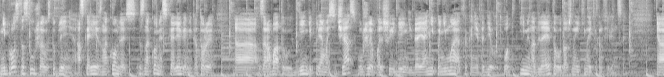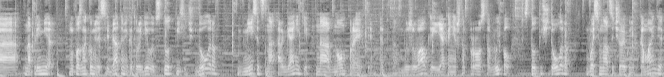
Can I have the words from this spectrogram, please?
не просто слушая выступления, а скорее знакомясь, знакомясь с коллегами, которые э, зарабатывают деньги прямо сейчас, уже большие деньги, да, и они понимают, как они это делают. Вот именно для этого вы должны идти на эти конференции. А, например, мы познакомились с ребятами, которые делают 100 тысяч долларов в месяц на органике на одном проекте. Это там выживалка, и я, конечно, просто выпал 100 тысяч долларов, 18 человек у них в команде,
